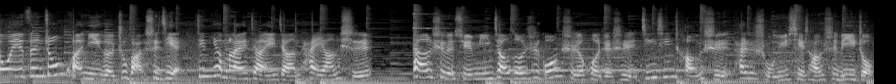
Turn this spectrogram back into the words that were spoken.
给我一分钟，还你一个珠宝世界。今天我们来讲一讲太阳石。太阳石的学名叫做日光石或者是金星长石，它是属于斜长石的一种。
